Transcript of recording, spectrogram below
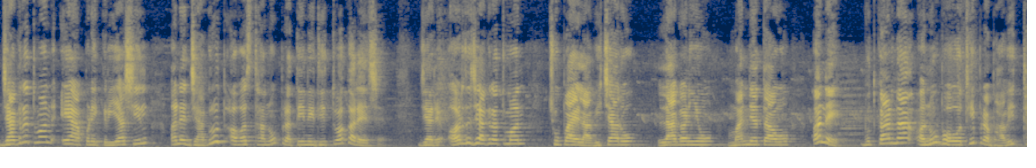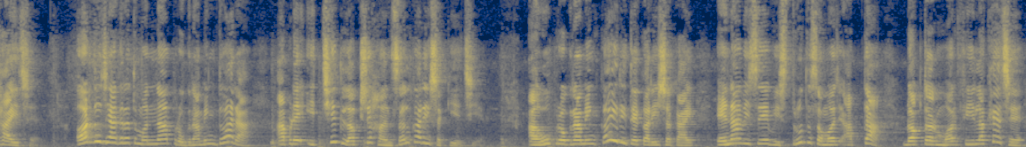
જાગ્રત મન એ આપણી ક્રિયાશીલ અને જાગૃત અવસ્થાનું પ્રતિનિધિત્વ કરે છે. જ્યારે અર્ધ જાગ્રત મન છુપાયેલા વિચારો, લાગણીઓ, માન્યતાઓ અને ભૂતકાળના અનુભવોથી પ્રભાવિત થાય છે. અર્ધજાગ્રત મનના પ્રોગ્રામિંગ દ્વારા આપણે ઈચ્છિત લક્ષ્ય હાંસલ કરી શકીએ છીએ. આવું પ્રોગ્રામિંગ કઈ રીતે કરી શકાય એના વિશે વિસ્તૃત સમજ આપતા ડૉક્ટર મર્ફી લખે છે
